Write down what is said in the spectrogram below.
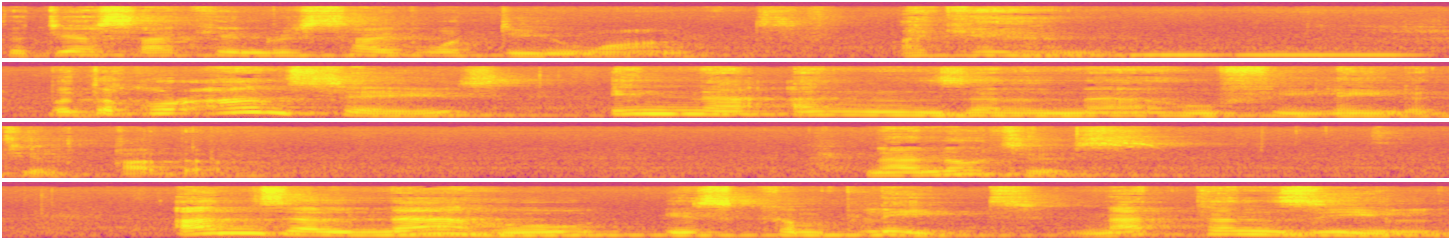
that yes, I can recite what do you want. I can. But the Quran says, Inna anzalnahu fi laylatil qadr. Now notice, Anzalnahu is complete, not tanzil.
